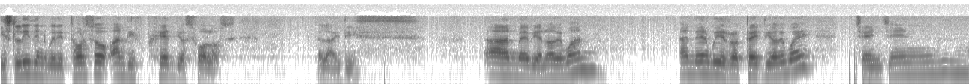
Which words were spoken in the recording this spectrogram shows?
it's leading with the torso, and the head just follows like this. And maybe another one. And then we rotate the other way, changing.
